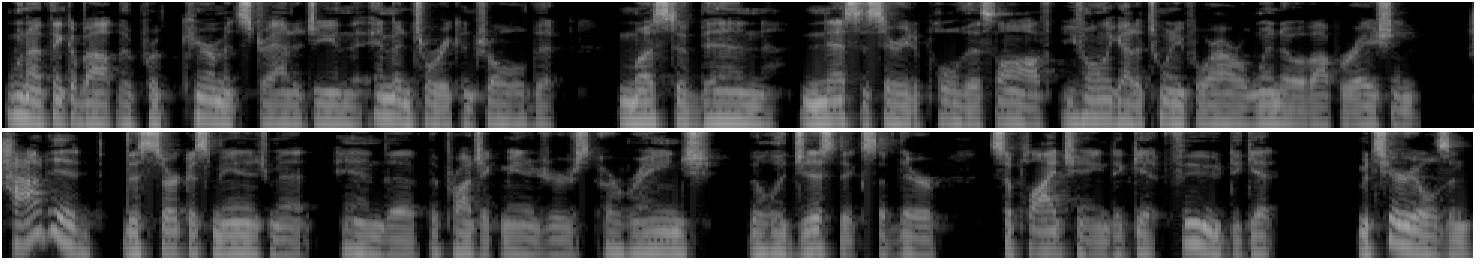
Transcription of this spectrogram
when I think about the procurement strategy and the inventory control that must have been necessary to pull this off, you've only got a 24 hour window of operation. How did the circus management and the, the project managers arrange the logistics of their supply chain to get food, to get materials and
